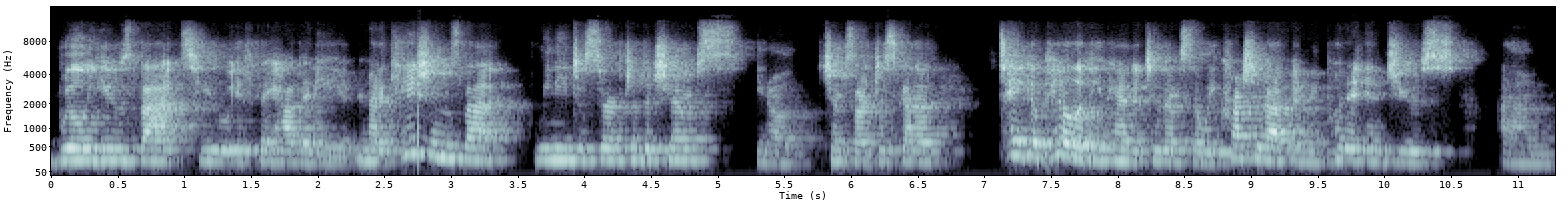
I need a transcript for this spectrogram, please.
we'll use that to, if they have any medications that we need to serve to the chimps, you know, chimps aren't just gonna take a pill if you hand it to them. So we crush it up and we put it in juice um,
